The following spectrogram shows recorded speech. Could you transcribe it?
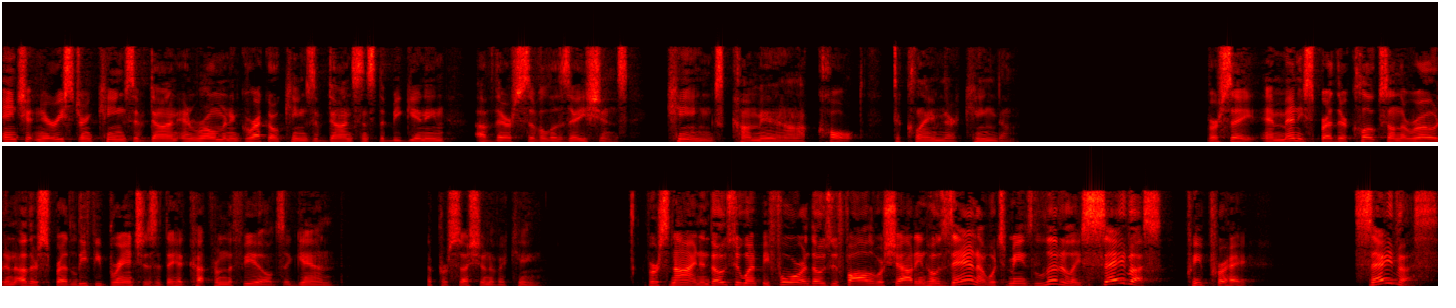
ancient Near Eastern kings have done and Roman and Greco kings have done since the beginning of their civilizations. Kings come in on a colt to claim their kingdom. Verse 8 And many spread their cloaks on the road, and others spread leafy branches that they had cut from the fields. Again, the procession of a king. Verse 9 And those who went before and those who followed were shouting, Hosanna, which means literally, save us, we pray. Save us.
